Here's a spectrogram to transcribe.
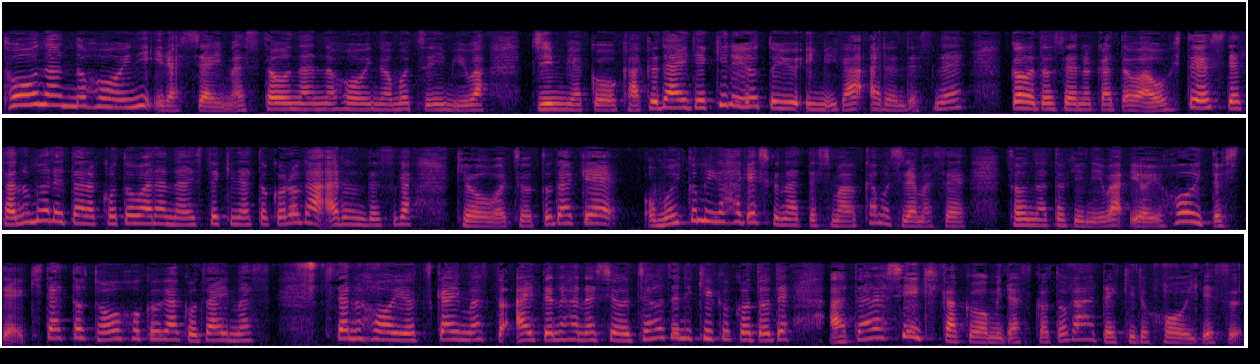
東南の方位にいらっしゃいます東南の方位の持つ意味は人脈を拡大できるよという意味があるんですね合同性の方はお人よしで頼まれたら断らない素敵なところがあるんですが今日はちょっとだけ思い込みが激しくなってしまうかもしれません。そんな時には良い方位として北と東北がございます。北の方位を使いますと相手の話を上手に聞くことで新しい企画を生み出すことができる方位です。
